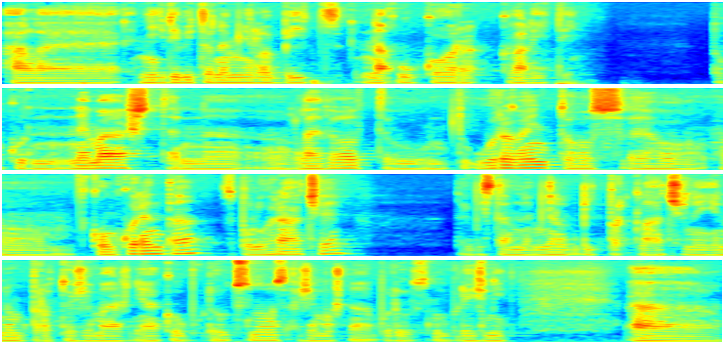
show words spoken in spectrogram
ale nikdy by to nemělo být na úkor kvality. Pokud nemáš ten level, tu, tu úroveň toho svého um, konkurenta, spoluhráče, tak bys tam neměl být protláčený jenom proto, že máš nějakou budoucnost a že možná budoucnu budeš mít a,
